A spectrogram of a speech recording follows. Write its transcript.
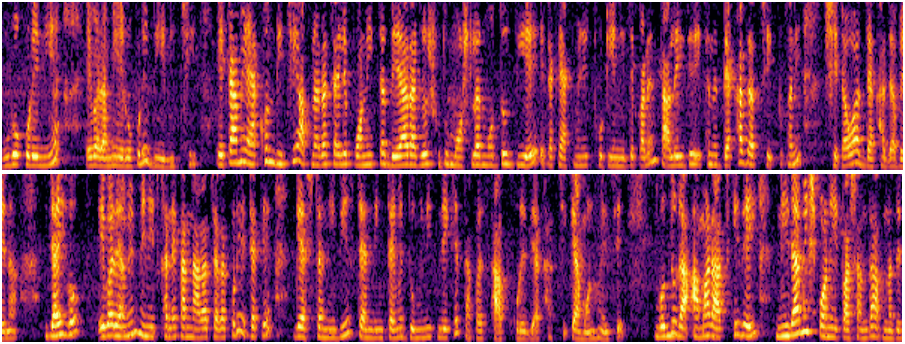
গুঁড়ো করে নিয়ে এবার আমি এর ওপরে দিয়ে দিচ্ছি। এটা আমি এখন দিচ্ছি, আপনারা চাইলে পনিরটা দেওয়ার আগেও শুধু মশলার মধ্যেও দিয়ে এটাকে এক মিনিট ফুটিয়ে নিতে পারেন। তাহলে এই যে এখানে দেখা যাচ্ছে একটুখানি, সেটাও আর দেখা যাবে না। যাই হোক, এবারে আমি মিনিট খানেক আর নাড়াচাড়া করে এটাকে গ্যাসটা নিভিয়ে স্ট্যান্ডিং টাইমে দু মিনিট রেখে তারপরে সার্ভ করে দেখাচ্ছি কেমন হয়েছে। বন্ধুরা, আমার আজকের এই নিরামিষ পনির পাসান্দা আপনাদের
